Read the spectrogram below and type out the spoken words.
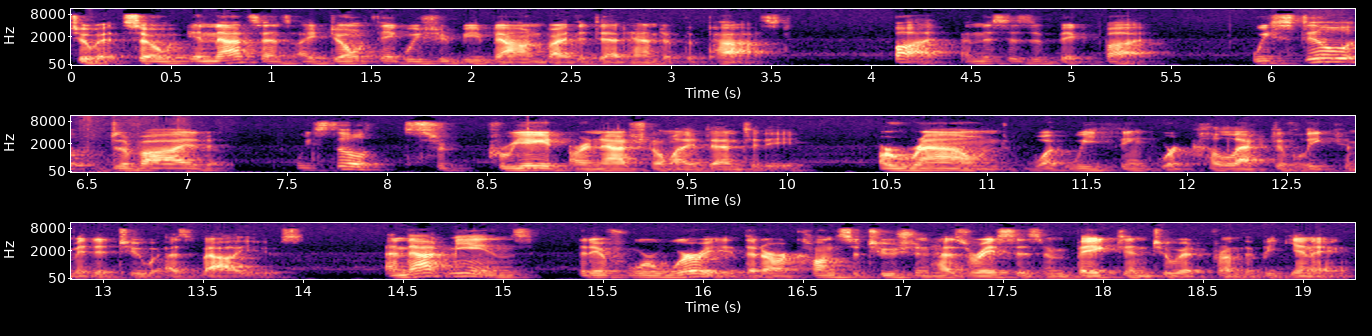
to it. So, in that sense, I don't think we should be bound by the dead hand of the past. But, and this is a big but, we still divide we still create our national identity around what we think we're collectively committed to as values. And that means that if we're worried that our Constitution has racism baked into it from the beginning,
